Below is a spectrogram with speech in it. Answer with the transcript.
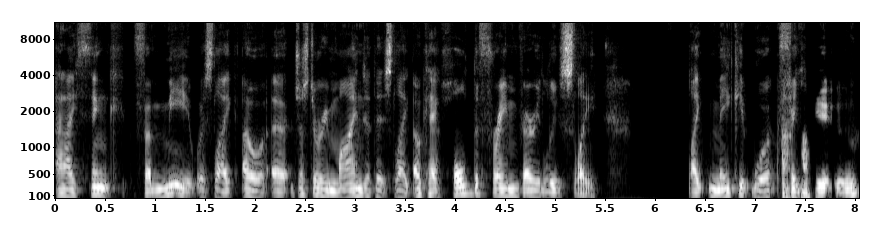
And I think for me, it was like, oh, uh, just a reminder that it's like, okay, hold the frame very loosely. Like, make it work for uh-huh. you,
